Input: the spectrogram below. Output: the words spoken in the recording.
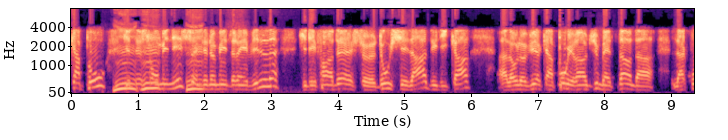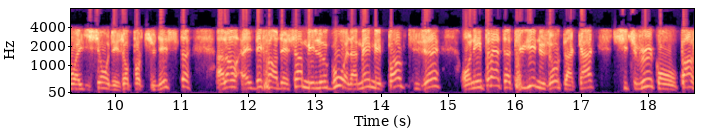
Capot, qui était son ministre, mmh. dénommé Drainville, qui défendait ce dossier-là, délicat, alors le vieux Capot est rendu maintenant dans la coalition des opportunistes. Alors, elle défendait ça, mais Legault, à la même époque, disait on est prêt à t'appuyer, nous autres, la CAQ, si tu veux qu'on passe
